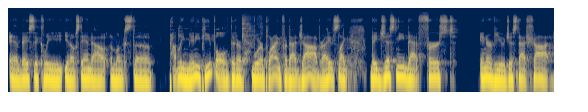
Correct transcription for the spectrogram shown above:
and basically, you know, stand out amongst the probably many people that are were applying for that job, right? It's like they just need that first interview, just that shot.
